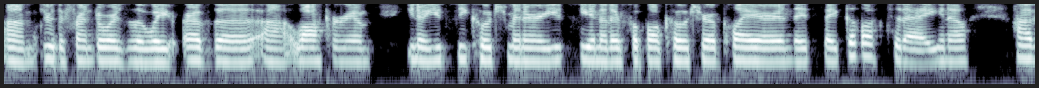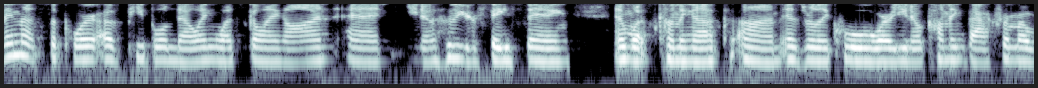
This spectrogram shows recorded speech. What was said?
um, through the front doors of the weight of the uh, locker room, you know, you'd see Coach Minter, you'd see another football coach or a player, and they'd say, "Good luck today." You know, having that support of people knowing what's going on and you know who you're facing and what's coming up um, is really cool. Where you know, coming back from a,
